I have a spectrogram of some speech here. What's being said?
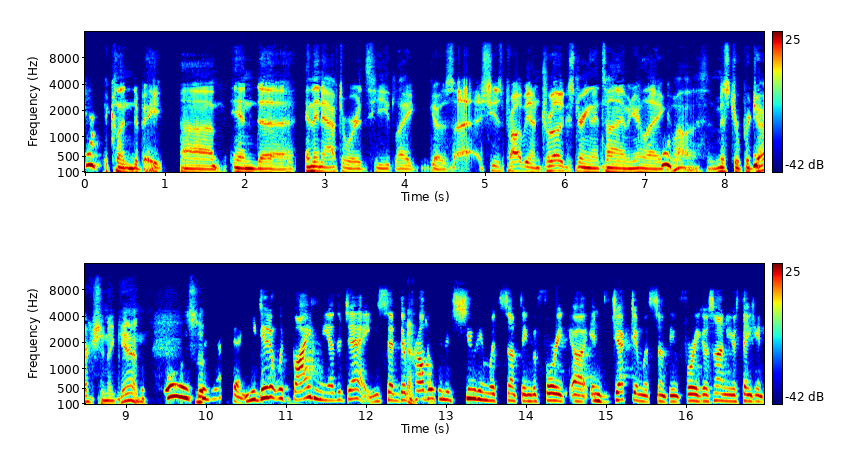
Yeah. The Clinton debate, um, and uh, and then afterwards, he like goes, uh, "She was probably on drugs during that time," and you're like, yeah. "Well, Mr. Projection again." Always so, projecting. He did it with Biden the other day. He said they're yeah. probably going to shoot him with something before he uh, inject him with something before he goes on. And you're thinking,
